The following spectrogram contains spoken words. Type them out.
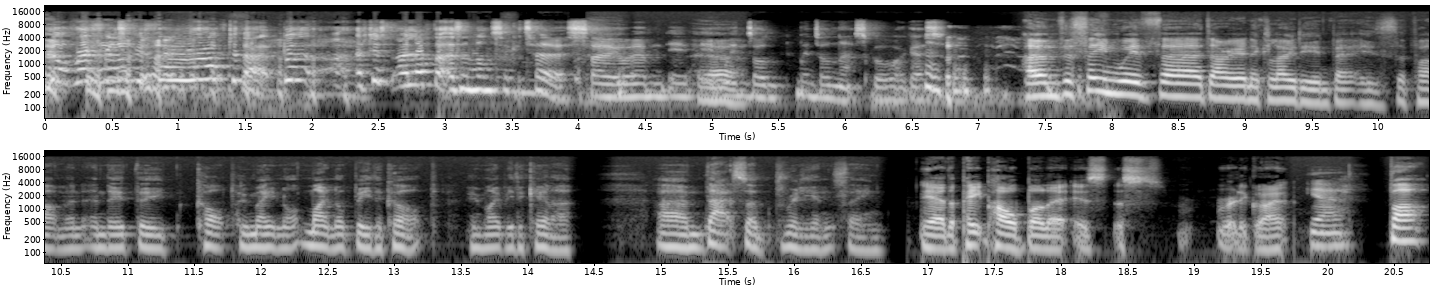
Not referenced before or after that. But I just I love that as a non sequitur. So um, it, it wins on wins on that score, I guess. Um, the scene with uh, Daria Nicolodi in Betty's apartment and the, the cop who may not might not be the cop, who might be the killer. Um, that's a brilliant scene. Yeah, the peephole bullet is, is really great. yeah. But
